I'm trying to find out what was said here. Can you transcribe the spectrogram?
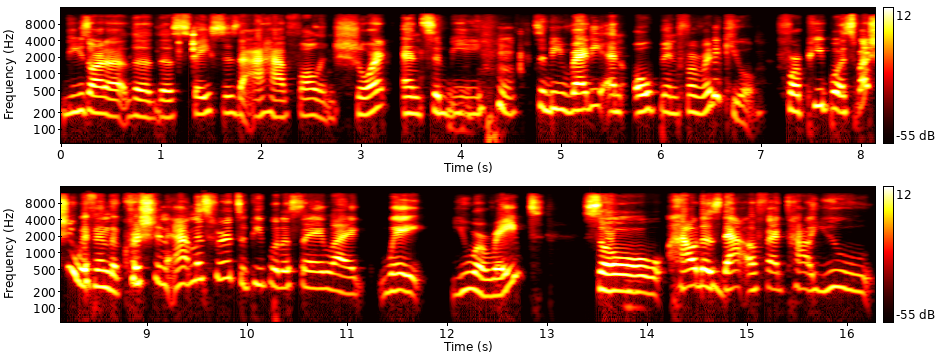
these are the, the the spaces that i have fallen short and to be mm-hmm. to be ready and open for ridicule for people especially within the christian atmosphere to people to say like wait you were raped so how does that affect how you,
